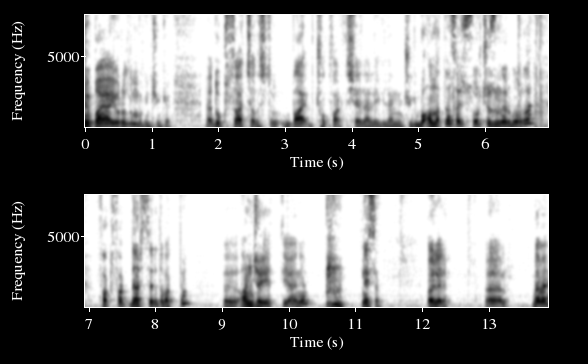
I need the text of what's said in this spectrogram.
Bayağı yoruldum bugün çünkü. 9 saat çalıştım. Bay- çok farklı şeylerle ilgilendim. Çünkü bu anlattığım sadece soru çözümleri bu arada. Farklı farklı derslere de baktım. Ee, anca yetti yani. Neyse. Öyle de. Ee, Bay bay.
